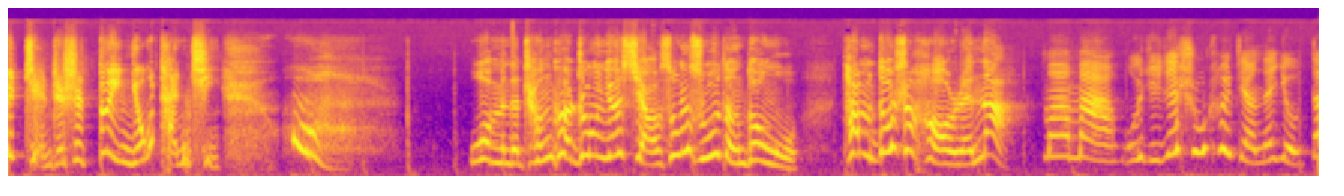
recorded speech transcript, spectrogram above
简直是对牛弹琴。哦，我们的乘客中有小松鼠等动物，他们都是好人呐。妈妈，我觉得舒克讲的有道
